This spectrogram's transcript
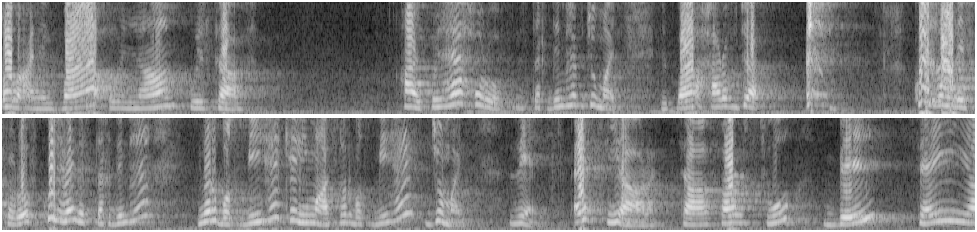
طبعا الباء واللام والكاف. هاي كلها حروف نستخدمها بجمل. الباء حرف جر. كل هذه الحروف كلها نستخدمها نربط بيها كلمات نربط بيها جمل. زين. السيارة. سافرت بالسيارة.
